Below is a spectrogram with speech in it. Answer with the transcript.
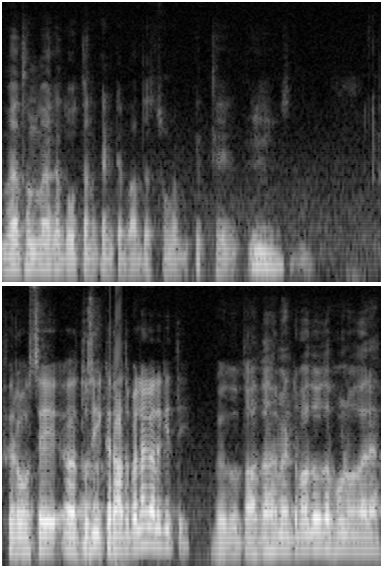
ਮੈਂ ਤੁਹਾਨੂੰ ਮੈਂ ਕਿਹਾ ਦੋ ਤਿੰਨ ਘੰਟੇ ਬਾਅਦ ਦੱਸੂਗਾ ਵੀ ਕਿੱਥੇ ਹੋ। ਫਿਰ ਉਸੇ ਅ, ਤੁਸੀਂ ਇੱਕ ਰਾਤ ਪਹਿਲਾਂ ਗੱਲ ਕੀਤੀ? ਫਿਰ ਉਹ 10-10 ਮਿੰਟ ਬਾਅਦ ਉਹਦਾ ਫੋਨ ਆਉਂਦਾ ਰਿਹਾ।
